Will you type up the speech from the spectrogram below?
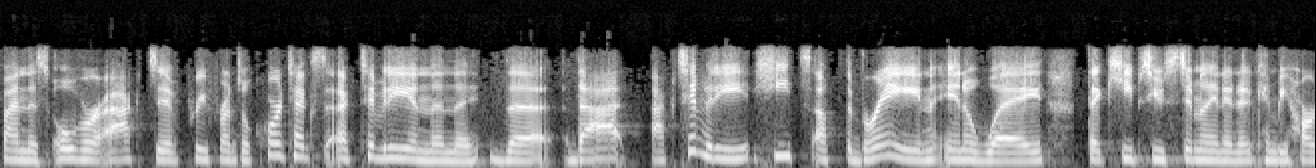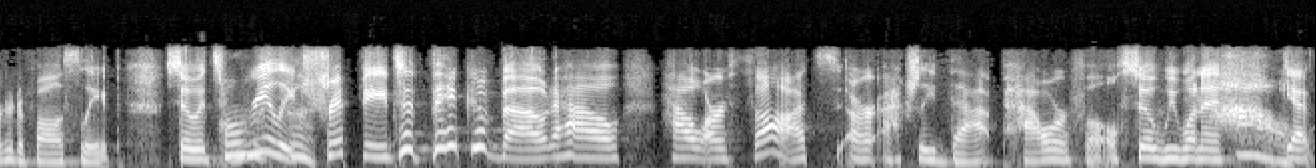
find this overactive prefrontal cortex activity and then the, the that activity heats up the brain in a way that keeps you stimulated and it can be harder to fall asleep. So it's oh really gosh. trippy to think about how how our thoughts are actually that powerful. So we want to get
